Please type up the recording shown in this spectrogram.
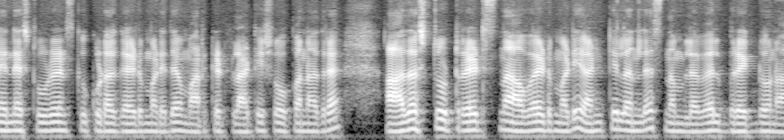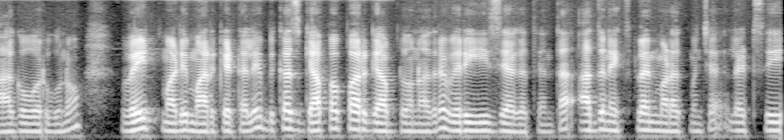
ನಿನ್ನೆ ಸ್ಟೂಡೆಂಟ್ಸ್ಗೂ ಕೂಡ ಗೈಡ್ ಮಾಡಿದೆ. ಮಾರ್ಕೆಟ್ ಫ್ಲಾಟಿಶ್ ಓಪನ್ ಆದರೆ ಆದಷ್ಟು ಟ್ರೇಡ್ಸ್ನ ಅವಾಯ್ಡ್ ಮಾಡಿ ಅಂಟಿಲ್ ಅನ್ಲೆಸ್ ನಮ್ಮ ಲೆವೆಲ್ ಬ್ರೇಕ್ ಡೌನ್ ಆಗೋವರೆಗೂ ವೆಯ್ಟ್ ಮಾಡಿ ಮಾರ್ಕೆಟಲ್ಲಿ because gap up or gap down ಆದರೆ ವೆರಿ ಈಸಿ ಆಗುತ್ತೆ ಅಂತ. ಅದನ್ನು ಎಕ್ಸ್ಪ್ಲೈನ್ ಮಾಡೋಕ್ಕೆ ಮುಂಚೆ let see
